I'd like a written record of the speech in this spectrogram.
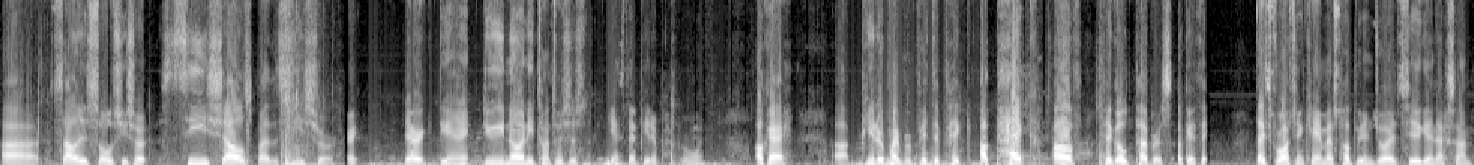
uh, Sally sold seashore, seashells by the seashore. Alright, Derek, do you, do you know any tongue twisters? Yes, that Peter Piper one. Okay, uh, Peter Piper picked a, pick, a peck of pickled peppers. Okay, th thanks for watching KMS. Hope you enjoyed. See you again next time.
